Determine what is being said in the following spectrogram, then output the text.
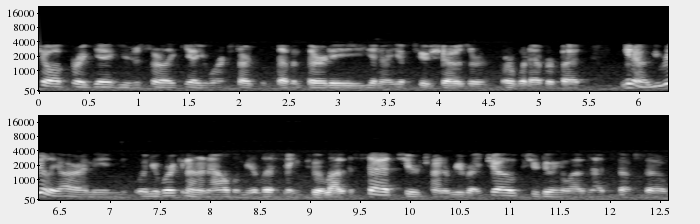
show up for a gig, you're just sort of like, yeah, your work starts at seven thirty. You know, you have two shows or or whatever. But you know, you really are. I mean, when you're working on an album, you're listening to a lot of the sets, you're trying to rewrite jokes, you're doing a lot of that stuff. So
